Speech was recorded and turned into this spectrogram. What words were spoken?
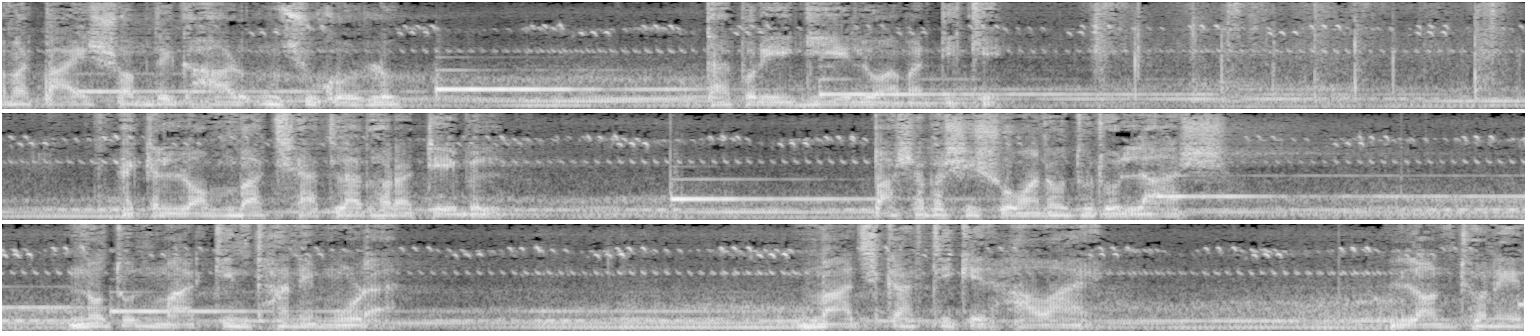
আমার পায়ের শব্দে ঘাড় উঁচু করল, তারপরে এগিয়ে এলো আমার দিকে। একটা লম্বা ছ্যাতলা ধরা টেবিল, পাশাপাশি শোয়ানো দুটো লাশ, নতুন মার্কিন থানে মোড়া, মাঝ কার্তিকের হাওয়ায় লণ্ঠনের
